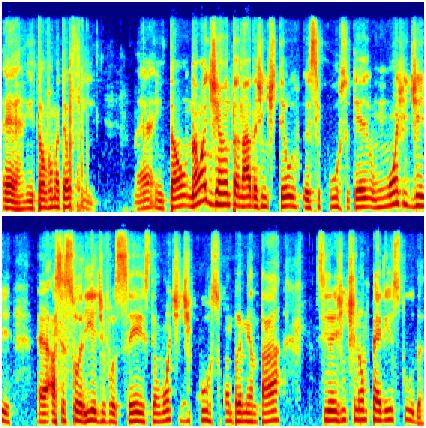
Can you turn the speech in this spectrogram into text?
é. Então vamos até o fim. Né? Então não adianta nada a gente ter esse curso, ter um monte de é, assessoria de vocês, ter um monte de curso complementar, se a gente não pega e estuda.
